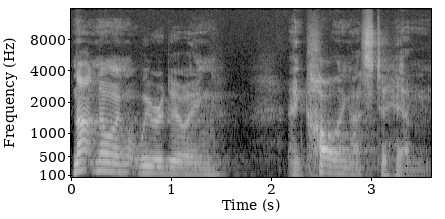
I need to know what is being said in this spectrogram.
not knowing what we were doing. and calling us to Him.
